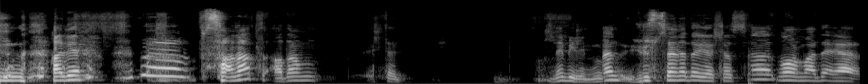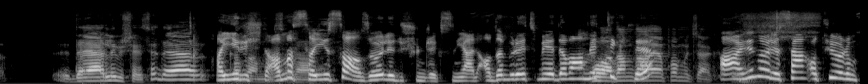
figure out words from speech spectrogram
hani sanat adam işte ne bileyim ben 100 senede yaşasa normalde eğer değerli bir şeyse değer Hayır işte ama lazım. sayısı az öyle düşüneceksin. Yani adam üretmeye devam bu adam ettikçe daha yapamayacak. aynen öyle sen atıyorum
